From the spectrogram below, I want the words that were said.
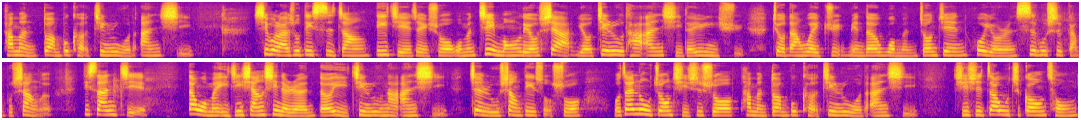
他们断不可进入我的安息。希伯来书第四章第一节这里说：“我们既蒙留下有进入他安息的允许，就当畏惧，免得我们中间或有人似乎是赶不上了。”第三节：“但我们已经相信的人得以进入那安息，正如上帝所说：我在怒中起誓说，他们断不可进入我的安息。其实造物之功从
